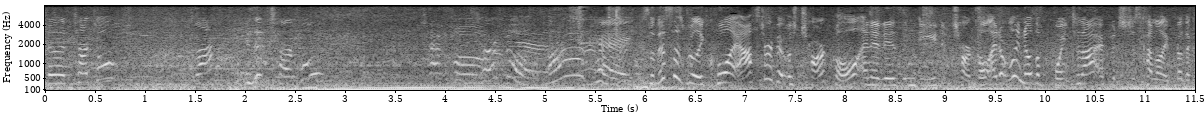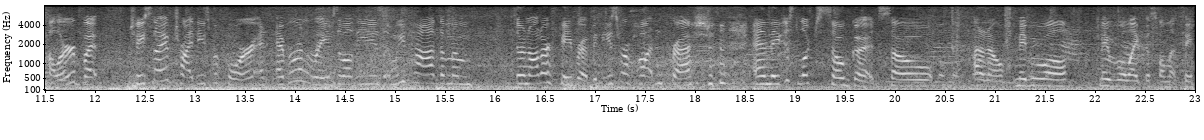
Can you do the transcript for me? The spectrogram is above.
the charcoal? Black? Is it charcoal? Okay, so this is really cool. I asked her if it was charcoal, and it is indeed charcoal. I don't really know the point to that, if it's just kind of like for the color, but Chase and I have tried these before, and everyone raves about these, and we've had them. Um, they're not our favorite, but these were hot and fresh, and they just looked so good. So I don't know. Maybe we'll maybe we'll like this one. Let's see.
